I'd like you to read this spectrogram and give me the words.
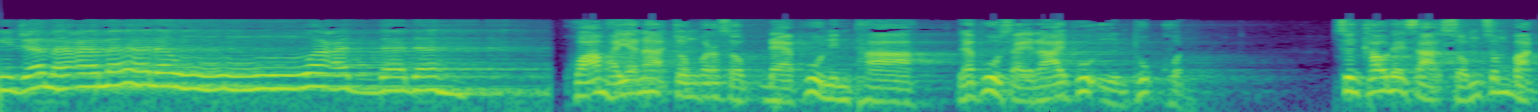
جمع مالا وعددهความหายนะจงประสบแด่ผู้นินทา และผู้ใส่ร้ายผู้อื่นทุกคน ซึ่งเขาได้สะสมสมบัติ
